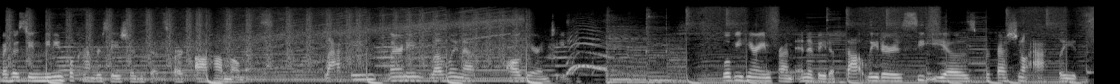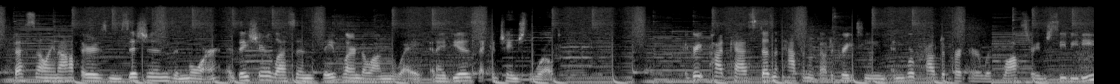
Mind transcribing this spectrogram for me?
by hosting meaningful conversations that spark aha moments. Laughing, learning, leveling up, all guaranteed. We'll be hearing from innovative thought leaders, CEOs, professional athletes, best-selling authors, musicians, and more as they share lessons they've learned along the way and ideas that can change the world. A great podcast doesn't happen without a great team, and we're proud to partner with Lost Range CBD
